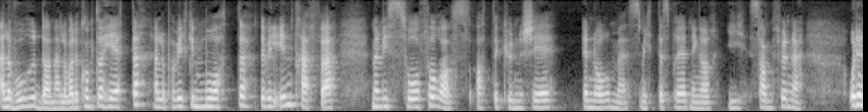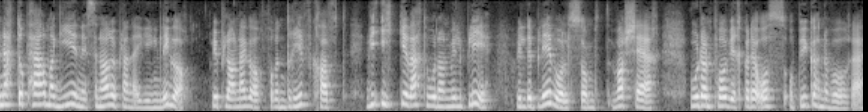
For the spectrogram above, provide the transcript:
eller hvordan eller hva det kom til å hete, eller på hvilken måte det vil inntreffe. Men vi så for oss at det kunne skje enorme smittespredninger i samfunnet. Og det er nettopp her magien i scenarioplanleggingen ligger. Vi planlegger for en drivkraft vi ikke vet hvordan vil bli. Vil det bli voldsomt? Hva skjer? Hvordan påvirker det oss og byggene våre?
